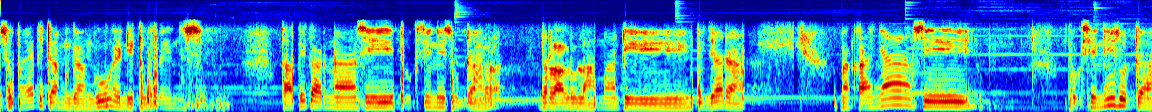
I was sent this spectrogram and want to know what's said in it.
supaya tidak mengganggu Andy Dufresne. Tapi karena si Brooks ini sudah terlalu lama di penjara, makanya si Brooks ini sudah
